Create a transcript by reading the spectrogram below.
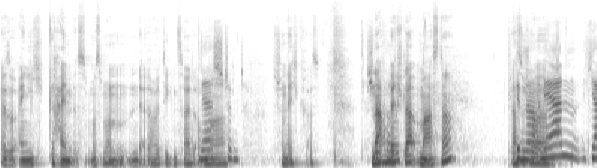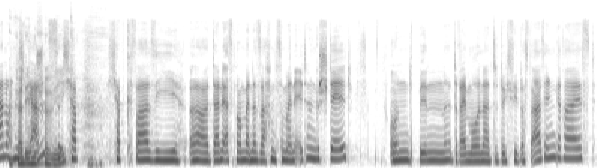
also eigentlich geheim ist, muss man in der heutigen Zeit auch ja, mal. Ja, stimmt. Ist schon echt krass. Schon Nach dem Bachelor, Master? Genau, naja, ja, noch nicht ganz. Weg. Ich habe ich hab quasi äh, dann erstmal meine Sachen zu meinen Eltern gestellt und bin drei Monate durch Südostasien gereist.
